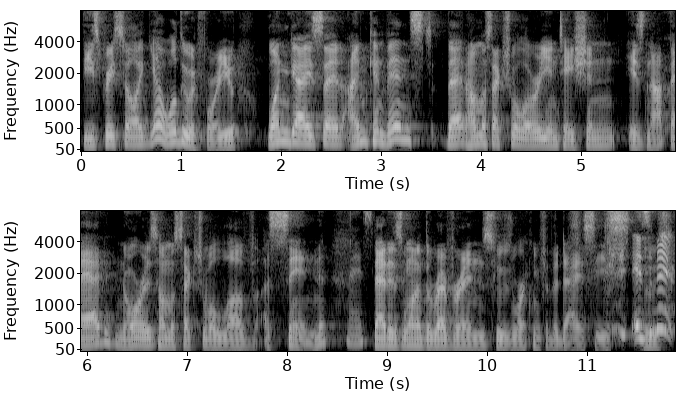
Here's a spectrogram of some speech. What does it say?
These priests are like, yeah, we'll do it for you. One guy said, I'm convinced that homosexual orientation is not bad, nor is homosexual love a sin. Nice. That is one of the reverends who's working for the diocese. Isn't it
